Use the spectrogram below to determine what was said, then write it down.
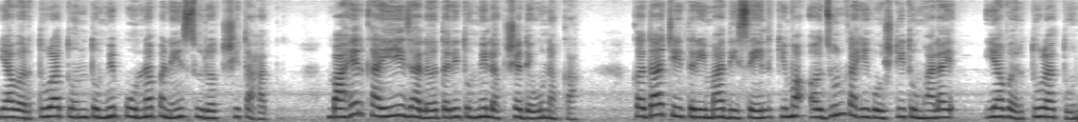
या वर्तुळातून तुम्ही पूर्णपणे सुरक्षित आहात. बाहेर काहीही झालं तरी तुम्ही लक्ष देऊ नका. कदाचित रीमा दिसेल किंवा अजून काही गोष्टी तुम्हाला या वर्तुळातून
